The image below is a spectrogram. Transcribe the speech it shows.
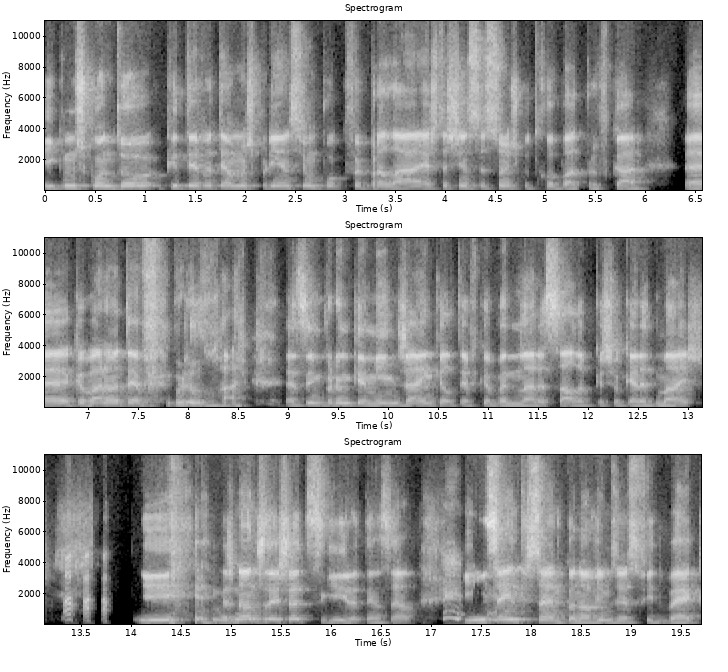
e que nos contou que teve até uma experiência um pouco, foi para lá, estas sensações que o terror pode provocar, uh, acabaram até por levar assim por um caminho já em que ele teve que abandonar a sala porque achou que era demais. E, mas não nos deixou de seguir, atenção. E isso é interessante, quando ouvimos esse feedback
